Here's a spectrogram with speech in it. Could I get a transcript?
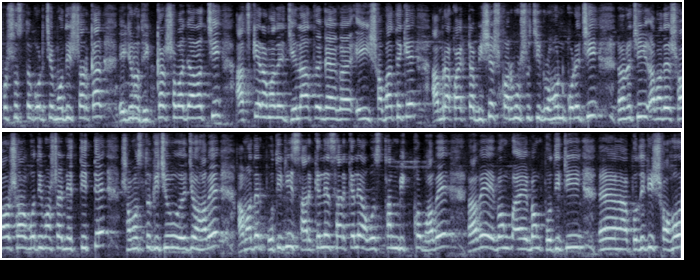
প্রশস্ত করছে মোদীর সরকার। এই জন্য ধিক্ষার সভা জানাচ্ছি। আজকের আমাদের জেলা এই সভা থেকে আমরা কয়েকটা বিশেষ কর্মসূচি গ্রহণ করেছি। করেছি আমাদের সহ সভাপতি মশাইয়ের নেতৃত্বে। সমস্ত কিছু যে হবে, আমাদের প্রতিটি সার্কেলে সার্কেলে অবস্থান বিক্ষোভ হবে হবে এবং এবং প্রতিটি প্রতিটি শহর,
